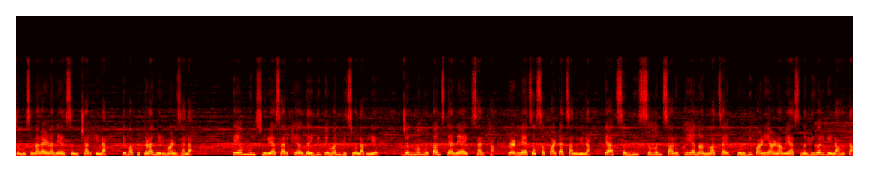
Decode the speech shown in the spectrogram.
चमसनारायणाने संचार केला तेव्हा पुतळा निर्माण झाला. ते मूल सूर्यासारखे अदैदीप्यमान दिसू लागले. जन्म होताच त्याने एकसारखा रडण्याचा सपाटा चालविला. त्यात संधी सहन सारुख या नानवाचा एक कुणबी पाणी आणावयास नदीवर गेला होता.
